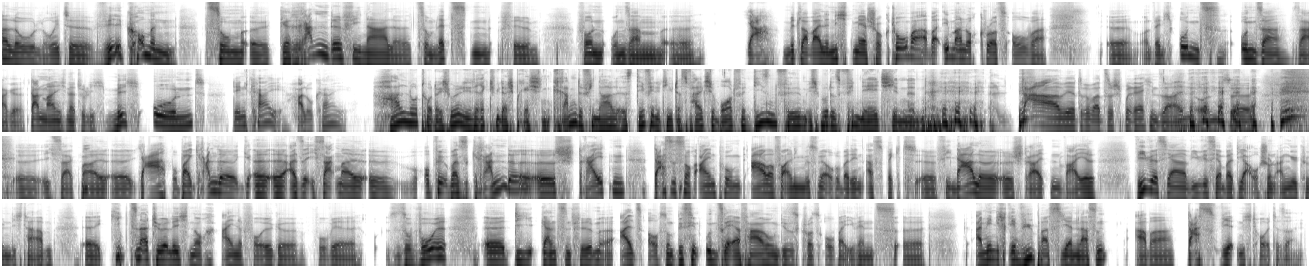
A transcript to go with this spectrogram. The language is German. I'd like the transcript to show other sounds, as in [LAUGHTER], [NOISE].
Hallo Leute, willkommen zum äh, Grande Finale, zum letzten Film von unserem, äh, ja, mittlerweile nicht mehr Schocktober, aber immer noch Crossover. Äh, und wenn ich uns, unser sage, dann meine ich natürlich mich und den Kai. Hallo Kai. Hallo Toto, ich würde dir direkt widersprechen. Grande Finale ist definitiv das falsche Wort für diesen Film. Ich würde es Finälchen nennen. Da wird drüber zu sprechen sein. Und [LAUGHS] äh, äh, ich sag mal, äh, ja, wobei Grande, äh, äh, also ich sag mal, äh, ob wir übers Grande streiten, das ist noch ein Punkt, aber vor allen Dingen müssen wir auch über den Aspekt Finale streiten, weil, wie wir es ja, wie wir es ja bei dir auch schon angekündigt haben, äh, gibt es natürlich noch eine Folge, wo wir sowohl äh, die ganzen Filme als auch so ein bisschen unsere Erfahrung dieses Crossover-Events äh, ein wenig Revue passieren lassen. Aber das wird nicht heute sein.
